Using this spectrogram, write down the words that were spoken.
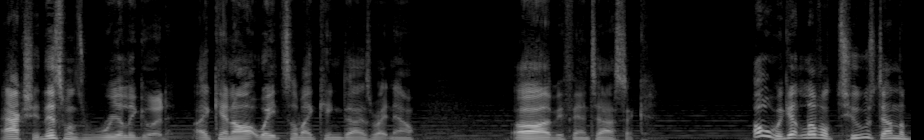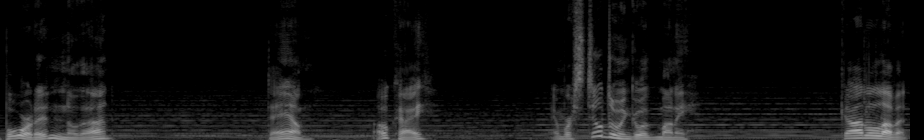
Actually, this one's really good. I cannot wait till my king dies right now. Oh, that'd be fantastic. Oh, we get level 2s down the board. I didn't know that. Damn. Okay. And we're still doing good with money. Gotta love it.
